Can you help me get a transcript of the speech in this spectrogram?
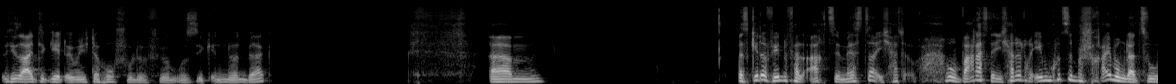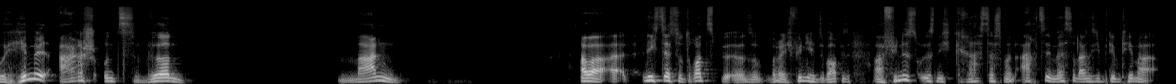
Die Seite geht irgendwie nicht der Hochschule für Musik in Nürnberg. Ähm es geht auf jeden Fall 8 Semester. Ich hatte wo war das denn? Ich hatte doch eben kurz 'ne Beschreibung dazu. Himmel, Arsch und Zwirn. Mann. Aber, äh, nichtsdestotrotz, also, ich finde jetzt überhaupt nicht aber findest du es nicht krass, dass man 8 Semester lang sich mit dem Thema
